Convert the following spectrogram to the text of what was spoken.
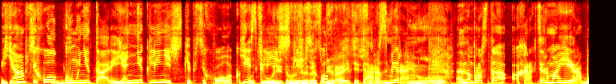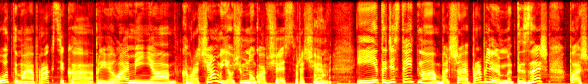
Я психолог-гуманитарий, я не клинический психолог. Есть Ну, теорию-то вы клинический же психолог. разбираетесь Да, разбираем. Ну? Но просто характер моей работы, моя практика привела меня к врачам. Я очень много общаюсь с врачами. И это действительно большая проблема. Ты знаешь, Паш,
